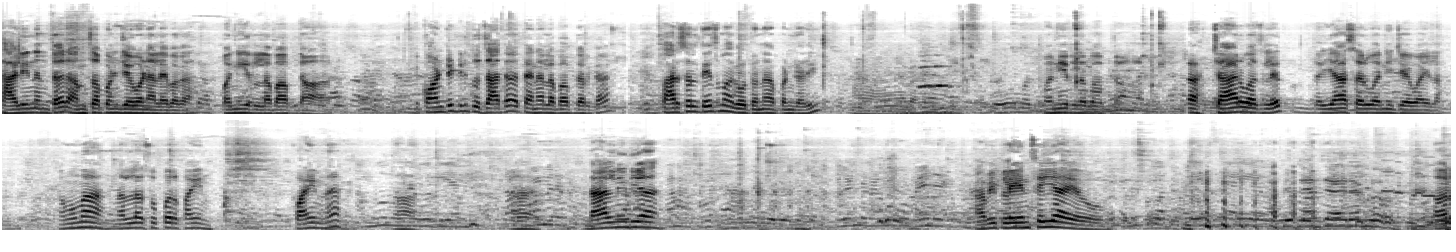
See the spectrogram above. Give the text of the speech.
थालीनंतर आमचं पण जेवण आलंय बघा पनीर लबाबदार. क्वांटिटी तो जादा होता ना लबाबदार का? पार्सल तेच मागवतो ना आपण घरी? पनीर लबाबदार. चार वाजलेत तर या सर्वांनी जेवायला. मम्मा नल्ला सुपर फाईन फाईन ना? हाँ। हाँ, दाल नहीं दिया? अभी प्लेन से ही आए हो। और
